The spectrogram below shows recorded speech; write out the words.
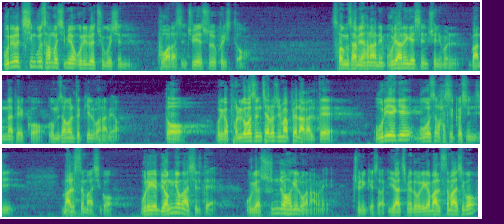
우리를 친구 삼으시며 우리를 죽으신 부활하신 주 예수 그리스도 성삼위 하나님 우리 안에 계신 주님을 만나 뵙고 음성을 듣길 원하며 또 우리가 벌거벗은 채로 주님 앞에 나갈 때 우리에게 무엇을 하실 것인지 말씀하시고 우리에게 명령하실 때 우리가 순종하길 원하오니 주님께서 이 아침에도 우리가 말씀하시고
